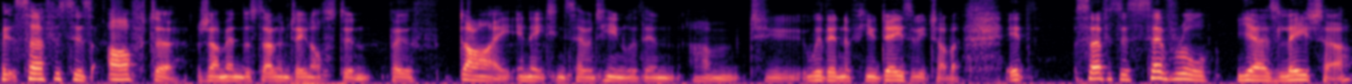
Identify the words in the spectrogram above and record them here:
It surfaces after Germaine de and Jane Austen both die in 1817 within um, two, within a few days of each other. It surfaces several years later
